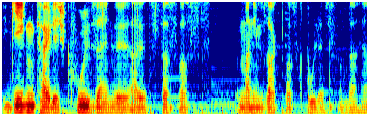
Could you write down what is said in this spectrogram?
gegenteilig cool sein will, als das, was man ihm sagt, was cool ist. Von daher.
